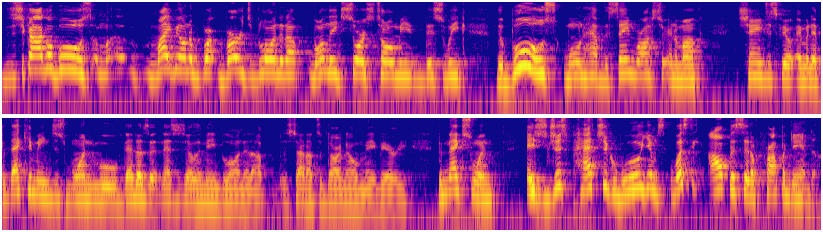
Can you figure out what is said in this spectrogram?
The Chicago Bulls um, might be on the verge of blowing it up. One league source told me this week the Bulls won't have the same roster in a month changes feel imminent, but that can mean just one move. That doesn't necessarily mean blowing it up. Shout out to Darnell Mayberry. The next one is just Patrick Williams. What's the opposite of propaganda?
